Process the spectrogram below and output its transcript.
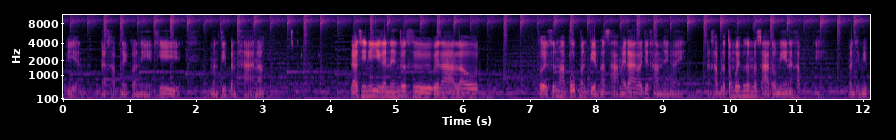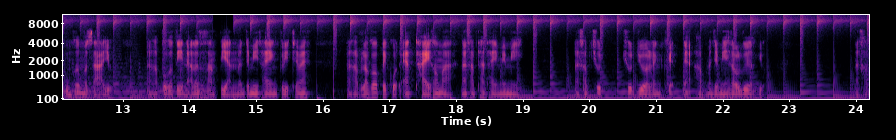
เปลี่ยนนะครับในกรณีที่มันติดปัญหาเนาะแล้วทีนี้อีกอันหนึ่งก็คือเวลาเราเปิดขึ้นมาปุ๊บมันเปลี่ยนภาษาไม่ได้เราจะทำยังไงนะครับ เราต้องไปเพิ่มภาษาตรงนี้นะครับนี่มันจะมีปุ่มเพิ่มภาษาอยู่นะครับปกติเนี่ยเราจะสั่งเปลี่ยนมันจะมีไทยอังกฤษใช่ไหมนะครับแล้วก็ไปกดแอดไทยเข้ามานะครับ ถ้าไทยไม่มีนะครับชุดชุด your language เนี่ยครับมันจะมีให้เราเลือกอยู่นะครับ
